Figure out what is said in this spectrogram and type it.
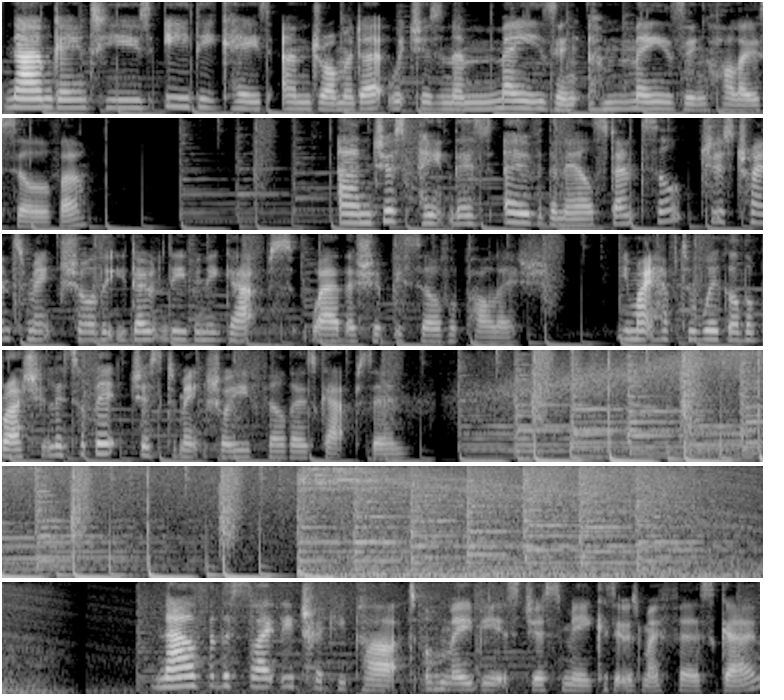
Now I'm going to use EDK's Andromeda, which is an amazing, amazing holo silver and just paint this over the nail stencil, just trying to make sure that you don't leave any gaps where there should be silver polish. You might have to wiggle the brush a little bit just to make sure you fill those gaps in. Now for the slightly tricky part, or maybe it's just me because it was my first go.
